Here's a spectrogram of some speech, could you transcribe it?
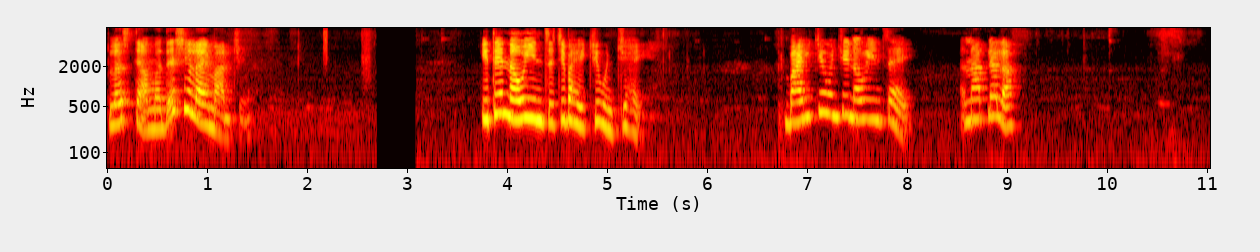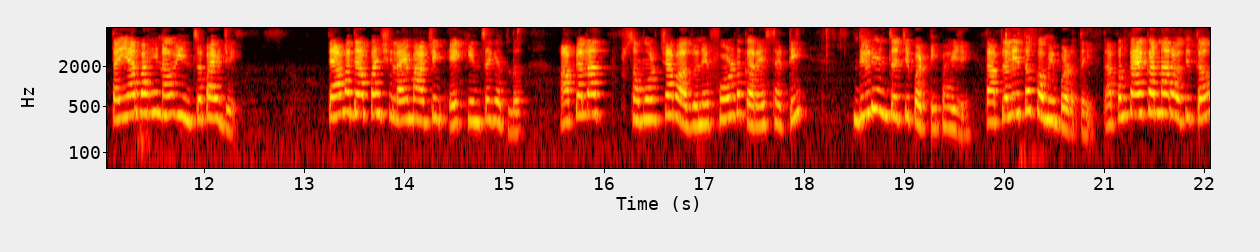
प्लस त्यामध्ये शिलाई मार्जिन. इथे नऊ इंचची बाहीची उंची आहे. बाहीची उंची नऊ इंच आहे. आणि आपल्याला तयार बाही नऊ इंच पाहिजे. त्यामध्ये आपण शिलाई मार्जिन एक इंच घेतलं. आपल्याला समोरच्या बाजूने फोल्ड करायसाठी दीड इंचची पट्टी पाहिजे. तर आपल्याला इथं कमी पडते तर आपण काय करणार आहोत इथं?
